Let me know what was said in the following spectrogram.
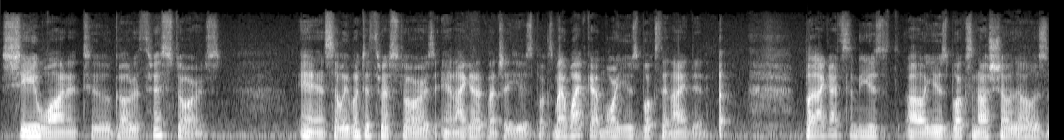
she wanted to go to thrift stores. And so we went to thrift stores and I got a bunch of used books. My wife got more used books than I did. but I got some used uh, used books and I'll show those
